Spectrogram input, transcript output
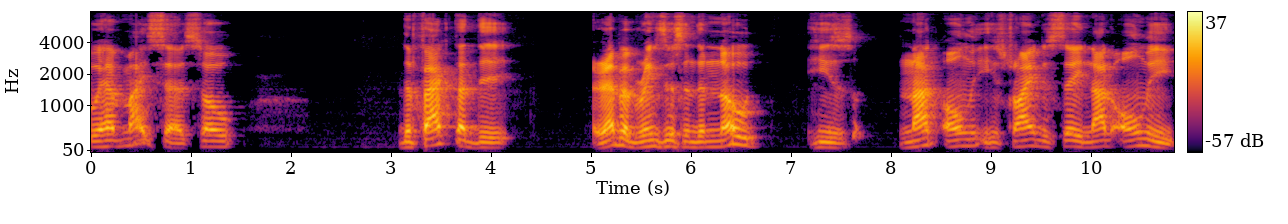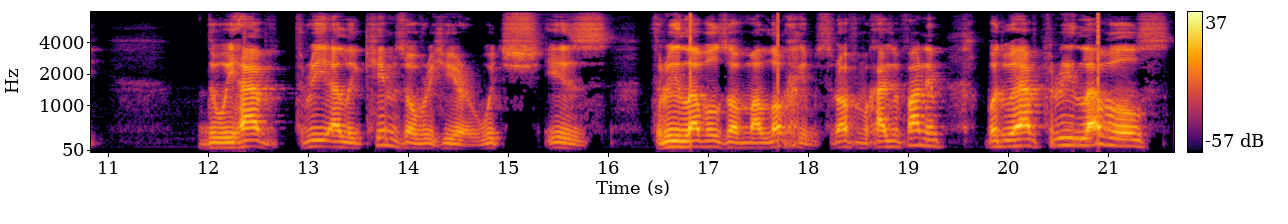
we have ma'isa. So the fact that the Rebbe brings this in the note, he's not only he's trying to say not only do we have three elikims over here, which is three levels of malachim, srafim, but we have three levels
